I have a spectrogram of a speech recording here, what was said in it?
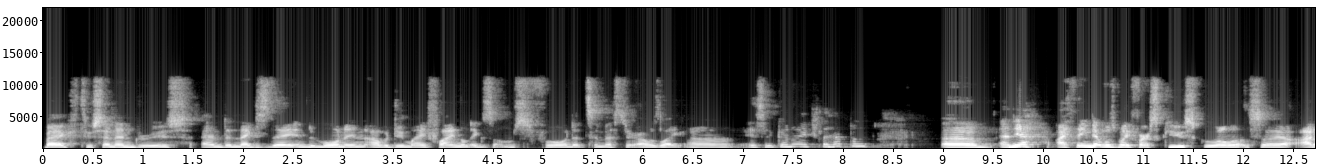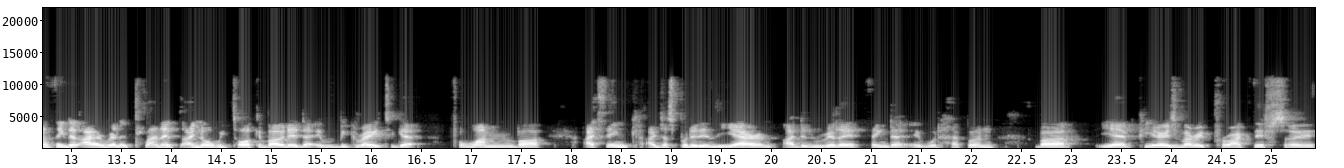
back to St Andrews, and the next day in the morning I would do my final exams for that semester. I was like, uh, "Is it gonna actually happen?" Um, and yeah, I think that was my first Q school. So I don't think that I really planned it. I know we talk about it that it would be great to get for one, but I think I just put it in the air and I didn't really think that it would happen. But yeah, Peter is very proactive, so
